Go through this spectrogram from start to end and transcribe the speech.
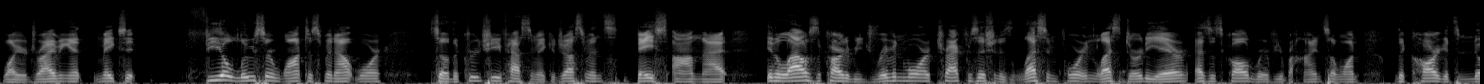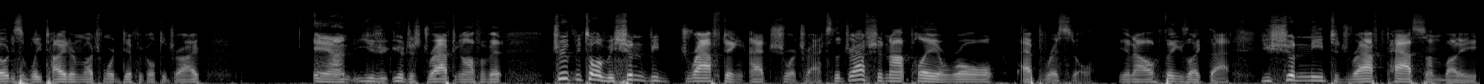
while you're driving it. Makes it feel looser, want to spin out more. So the crew chief has to make adjustments based on that. It allows the car to be driven more. Track position is less important, less dirty air, as it's called, where if you're behind someone, the car gets noticeably tighter, much more difficult to drive, and you're just drafting off of it. Truth be told, we shouldn't be drafting at short tracks. The draft should not play a role at Bristol, you know, things like that. You shouldn't need to draft past somebody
